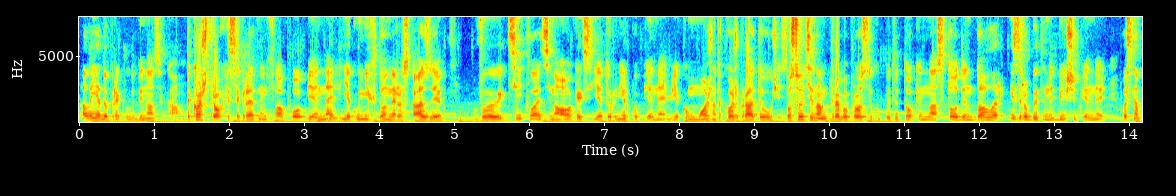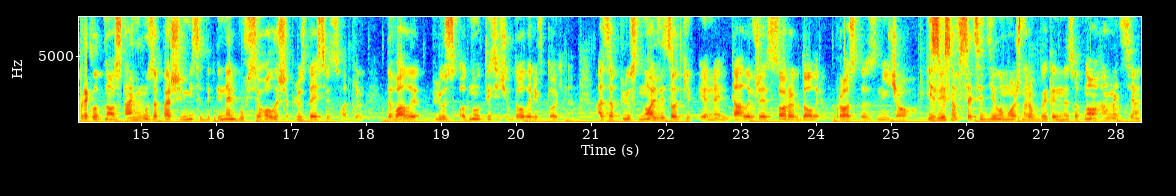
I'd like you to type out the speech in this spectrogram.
але є, до прикладу, Binance аккаунт. Також трохи секретна інфа по PNL, яку ніхто не розказує. В цій кладці на OKX є турнір по PNL, в якому можна також брати участь. По суті, нам треба просто купити токен на 101 долар і зробити не більше PNL. Ось, наприклад, на останньому за перше місце, де PNL був всього лише плюс 10%, давали плюс 1 тисячу доларів токена. А за плюс 0% PNL дали вже 40 доларів, просто з нічого. І звісно, все це діло можна робити не з одного гаманця,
